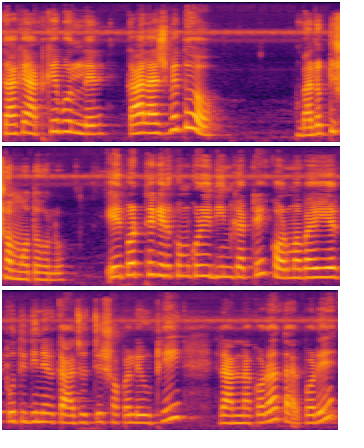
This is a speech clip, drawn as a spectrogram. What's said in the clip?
তাকে আটকে বললেন, কাল আসবে তো? বালকটি সম্মত হলো। এরপর থেকে এরকম করেই দিন কাটে। কর্মাবাইয়ের প্রতিদিনের কাজ হচ্ছে সকালে উঠেই রান্না করা, তারপরে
